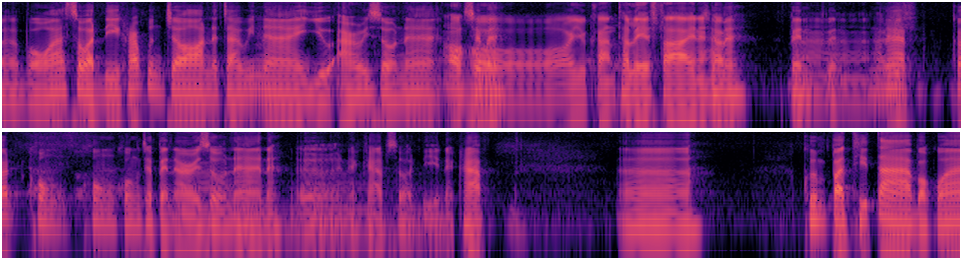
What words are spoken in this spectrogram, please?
อบอกว่าสวัสดีครับคุณจรอาจารย์วินัยอยู่อาริโซนาโอ้โหใช่ไหมอยู่กลารทะเลทรายนะคใช่รับ ไหมเป็นเป็นอ่า น่าก็คงคงคงจะเป็นอาริโซนานะเออนะครับสวัสดีนะครับเอ่อคุณปัทิตาบอกว่า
